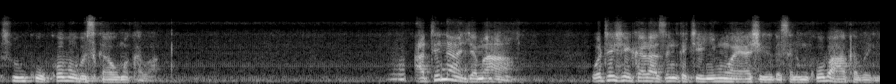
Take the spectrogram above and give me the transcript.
su ko kobo ba su kawo maka ba. A tuna jama'a wata shekara sun ka ce yunwa ya shiga ƙasar ko ba haka ba ne?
